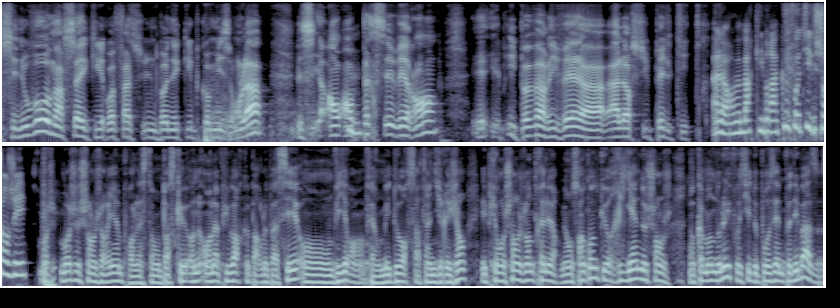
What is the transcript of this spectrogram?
c'est nouveau Marseille qui refasse une bonne équipe comme ils ont là. En, en persévérant, ils peuvent arriver à, à leur super le titre. Alors, Marc Libra, que faut-il changer? Moi, je, moi, je change rien pour l'instant parce qu'on on a pu voir que par le passé, on vire, enfin, on met dehors certains dirigeants et puis on change l'entraîneur. Mais on se rend compte que rien ne change. Donc, à un moment donné, il faut essayer de poser un peu des bases.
